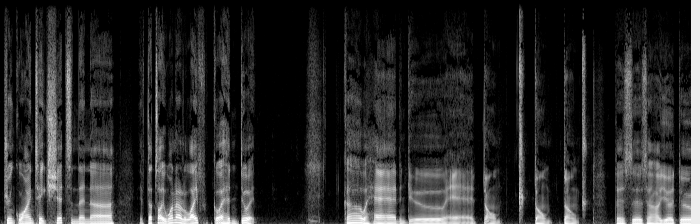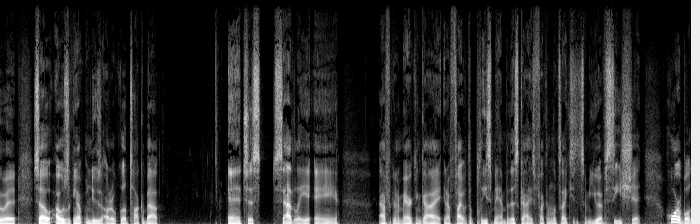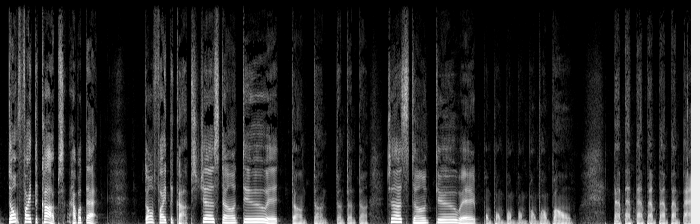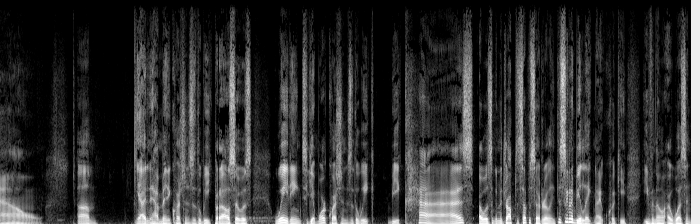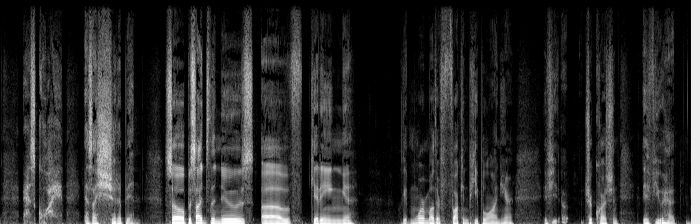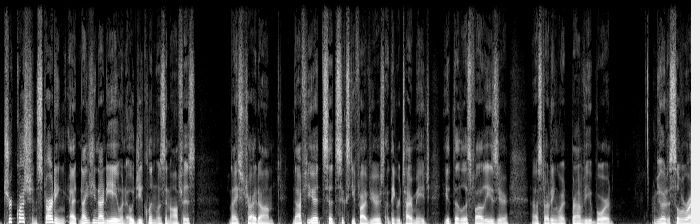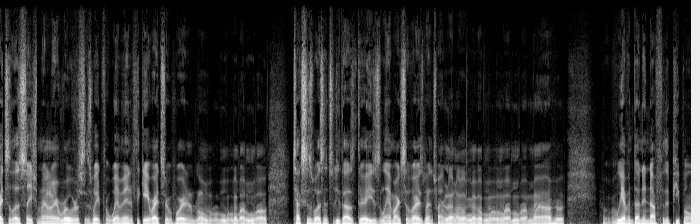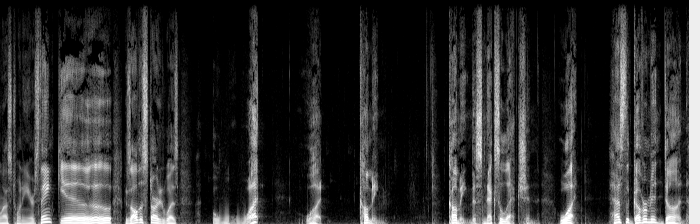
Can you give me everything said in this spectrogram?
drink wine, take shits, and then uh, if that's all you want out of life, go ahead and do it. Go ahead and do it. Don't, don't, don't. This is how you do it. So I was looking up a news article to talk about, and it's just sadly a African American guy in a fight with a policeman. But this guy fucking looks like he's in some UFC shit. Horrible. Don't fight the cops. How about that? Don't fight the cops. Just don't do it. Dun dun dun dun dun. Just don't do it. Boom boom boom boom boom boom boom. Bam bam bam bam bam bam. Um, yeah, I didn't have many questions of the week, but I also was waiting to get more questions of the week because I wasn't going to drop this episode early. This is going to be a late night quickie, even though I wasn't as quiet as I should have been. So, besides the news of getting get more motherfucking people on here, if you uh, trick question, if you had trick question starting at 1998 when OG Clinton was in office, nice try, Dom. Now, if you had said 65 years, I think retirement age, you get the list filed easier, uh, starting with Brown v. Board. You go to civil rights legislation, Roe versus Wade for women. If the gay rights report, blah, blah, blah, blah, Texas wasn't until 2003. I used the landmark civil rights bench. We haven't done enough for the people in the last 20 years. Thank you. Because all this started was what? What? Coming coming this next election. What has the government done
